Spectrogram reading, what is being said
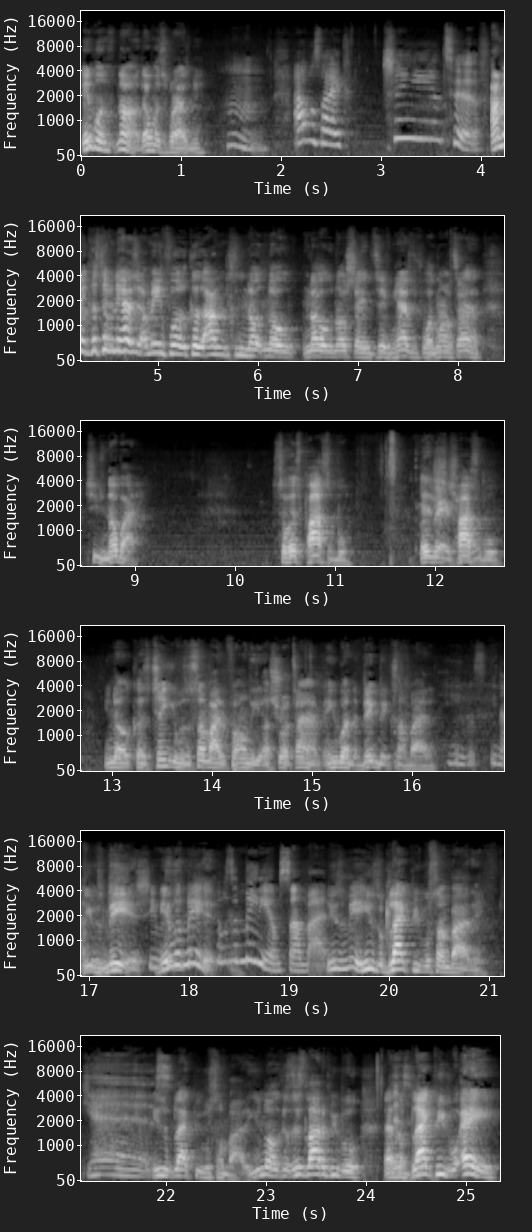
It was no, that wouldn't surprise me. Hmm. I was like Chingy and Tiff. I mean, because Tiffany Haddish. I mean, for because honestly, no, no, no, no shade to Tiffany Haddish for a long time. She was nobody. So it's possible. it's very true. possible. You know, because Chingy was a somebody for only a short time, and he wasn't a big, big somebody. He was, you know, He was mid. She He was mid. He was a medium somebody. He was me. He was a black people somebody. yes. He was a black people somebody. You know, because there's a lot of people that's Yes. a black people A,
